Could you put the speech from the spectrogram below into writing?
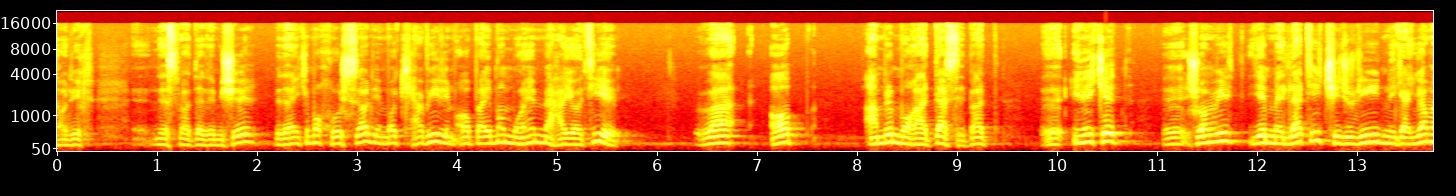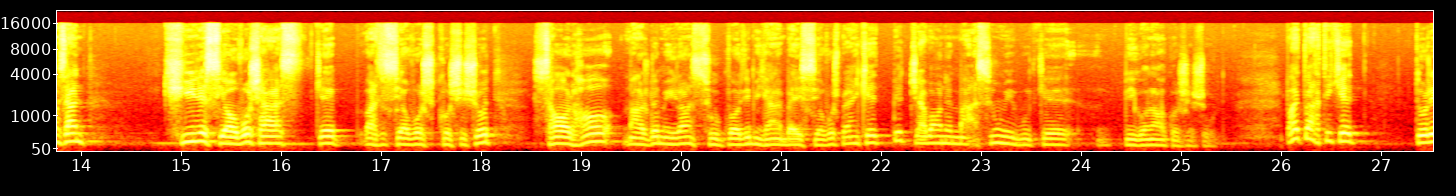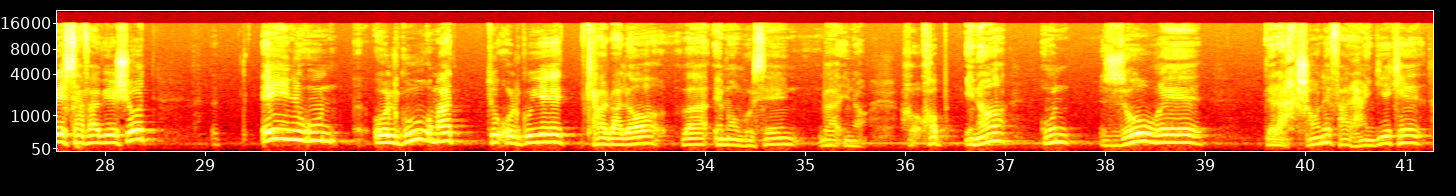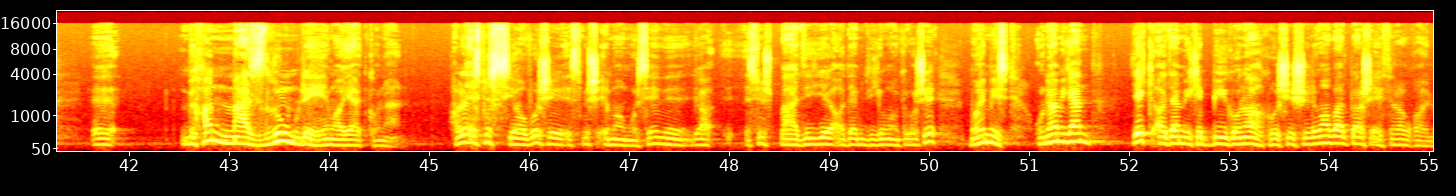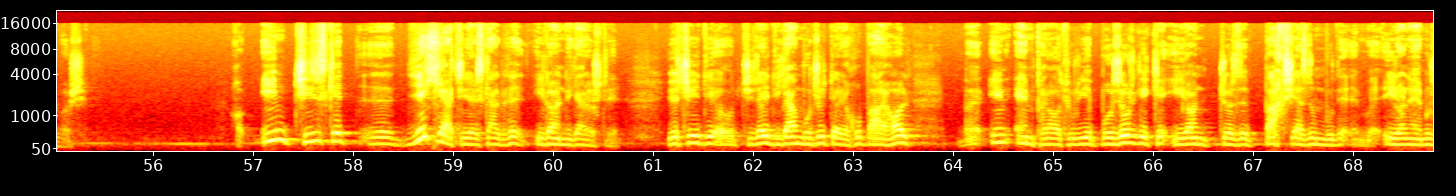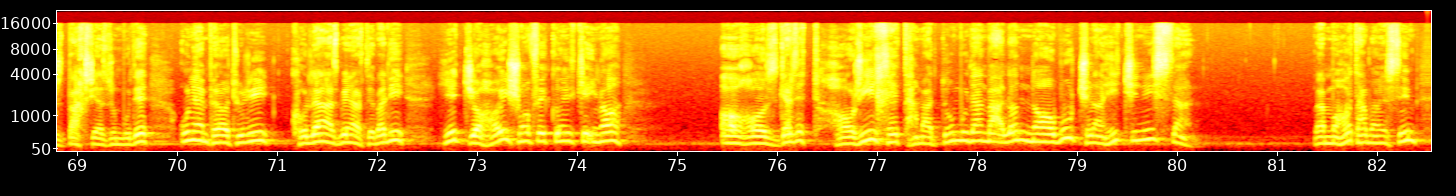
تاریخ نسبت داده میشه؟ بدن اینکه ما خوشسالیم ما کبیریم آب برای ما مهم حیاتیه و آب امر مقدسه. بعد اینه که شما می‌بینید یه ملتی چجوری نگن یا مثلا کین سیاوش هست که وقتی سیاوش کشی شد سالها مردم ایران سوگواری می‌کردن به سیاوش برای اینکه یه جوان معصومی بود که بیگناه کشته شد. بعد وقتی که دوره صفویه شد عین اون الگو اومد تو الگوی کربلا و امام حسین و اینا. خب اینا اون ذوق درخشان فرهنگی که می‌خوان مظلوم رو حمایت کنن. حالا اسمش سیاوشه اسمش امام حسین یا اسمش بعدی یه آدم دیگه ممکن باشه مهم نیست. اونا میگن یک آدمی که بیگناه کشته شده ما باید براش احترام قائل باشیم. خب این چیزی که یکی از چیزی که البته ایران نگرشته یه چیزای دیگه هم وجود داره. خب به حال این امپراتوری بزرگی که ایران جز بخشی از اون بوده ایران امروز بخشی از اون بوده اون امپراتوری کلا از بین رفته. ولی یه جاهایی شما فکر کنید که اینا آغازگر تاریخ تمدن بودن و الان نابود شدن هیچی نیستن. و ماها توانستیم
